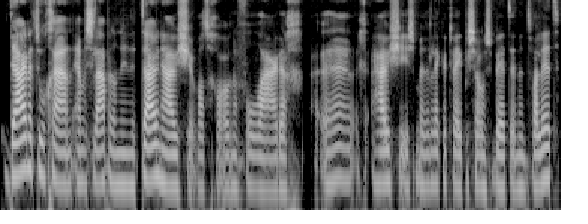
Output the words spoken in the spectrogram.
daar naartoe gaan en we slapen dan in het tuinhuisje, wat gewoon een volwaardig uh, huisje is met een lekker tweepersoonsbed en een toilet.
